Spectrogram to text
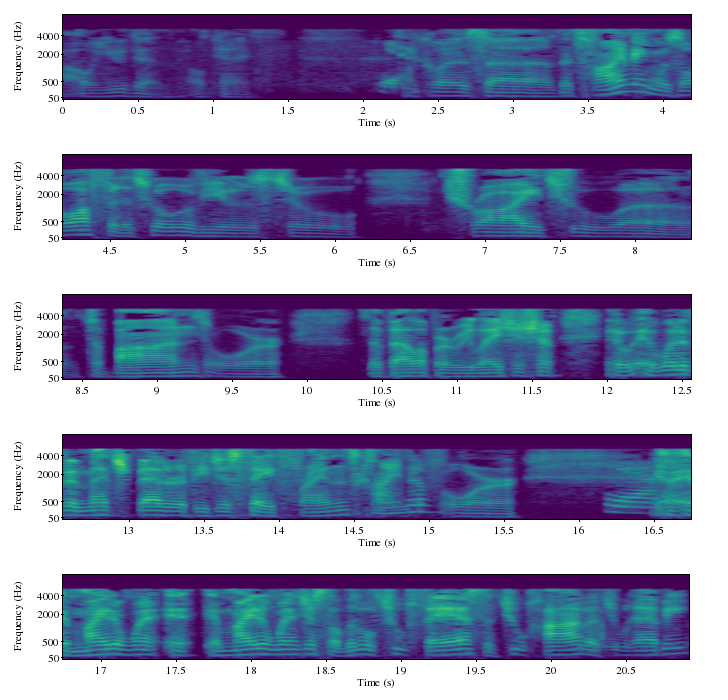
Oh, you did. Okay. Yeah. Because uh the timing was off for the two of you to try to uh to bond or develop a relationship. It, it would have been much better if you just stayed friends, kind of, or Yeah. you know, it might have went it, it might have went just a little too fast, or too hot, or too heavy,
